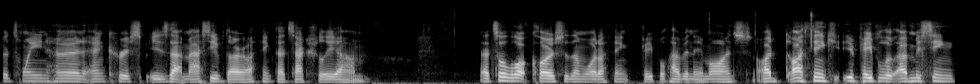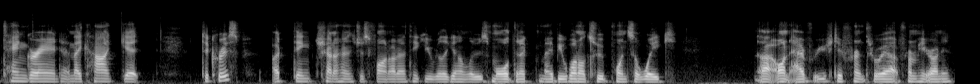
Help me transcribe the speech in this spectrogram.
between Hurn and Crisp is that massive, though. I think that's actually um, that's a lot closer than what I think people have in their minds. I I think if people are missing ten grand and they can't get to Crisp, I think Shanahan's just fine. I don't think you're really going to lose more than maybe one or two points a week, uh, on average, different throughout from here on in.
